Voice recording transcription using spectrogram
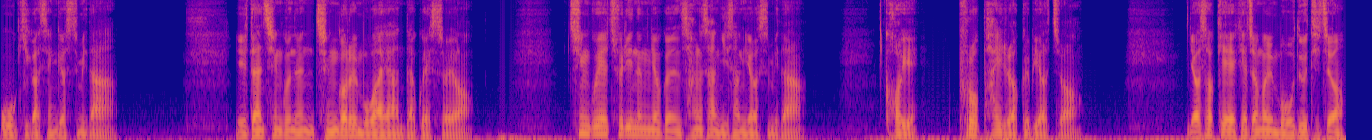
오기가 생겼습니다. 일단 친구는 증거를 모아야 한다고 했어요. 친구의 추리 능력은 상상 이상이었습니다. 거의 프로파일러급이었죠. 여섯 개의 계정을 모두 뒤져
